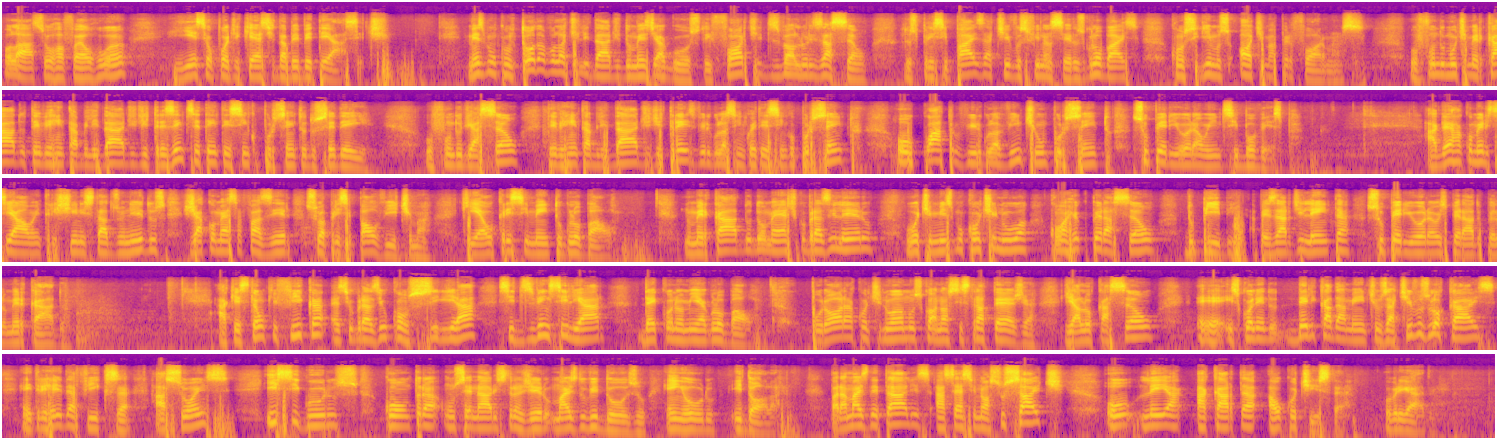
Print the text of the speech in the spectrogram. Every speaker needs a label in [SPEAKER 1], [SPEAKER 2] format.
[SPEAKER 1] Olá, sou Rafael Juan e esse é o podcast da BBT Asset. Mesmo com toda a volatilidade do mês de agosto e forte desvalorização dos principais ativos financeiros globais, conseguimos ótima performance. O fundo multimercado teve rentabilidade de 375% do CDI. O fundo de ação teve rentabilidade de 3,55% ou 4,21% superior ao índice Bovespa. A guerra comercial entre China e Estados Unidos já começa a fazer sua principal vítima, que é o crescimento global. No mercado doméstico brasileiro, o otimismo continua com a recuperação do PIB, apesar de lenta, superior ao esperado pelo mercado. A questão que fica é se o Brasil conseguirá se desvencilhar da economia global. Por hora, continuamos com a nossa estratégia de alocação, eh, escolhendo delicadamente os ativos locais entre renda fixa, ações e seguros contra um cenário estrangeiro mais duvidoso em ouro e dólar. Para mais detalhes, acesse nosso site ou leia a carta ao cotista. Obrigado.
